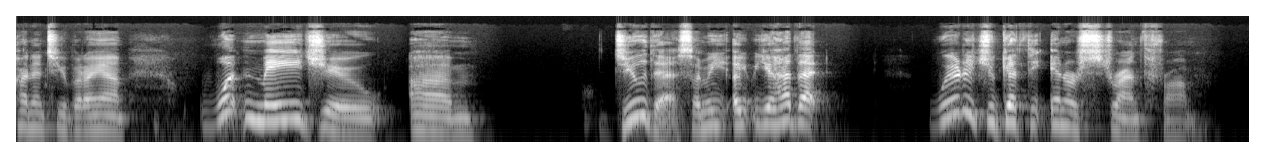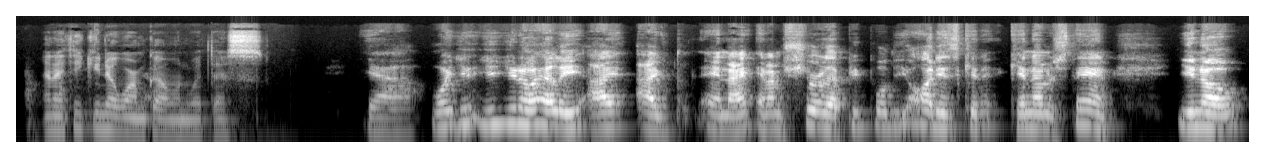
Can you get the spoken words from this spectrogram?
cut into you, but I am. What made you um, do this? I mean, uh, you had that. Where did you get the inner strength from? And I think you know where I'm going with this. Yeah. Well, you, you, you know, Ellie, I, I, and I, and I'm sure that people, the audience can, can understand, you know,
